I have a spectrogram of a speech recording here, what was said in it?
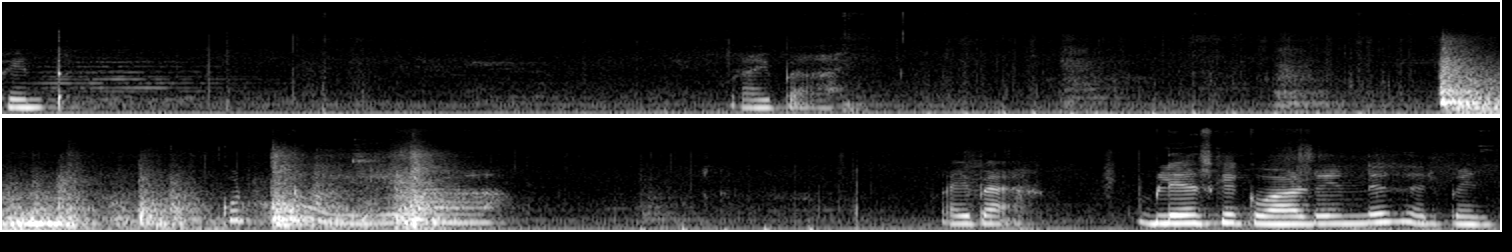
పెయింట్ అయిపోయి అయిపోయా బ్లేస్కి కేక్ వాడిందే సరిపోయింది.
